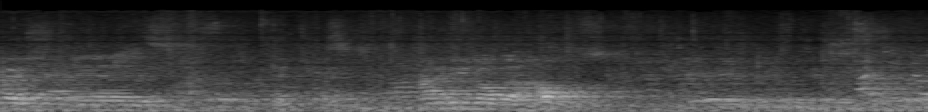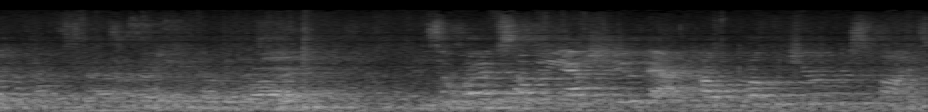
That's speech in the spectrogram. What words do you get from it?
question is, how do you know the host? Right. So what if somebody asked you that? How, what would your response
